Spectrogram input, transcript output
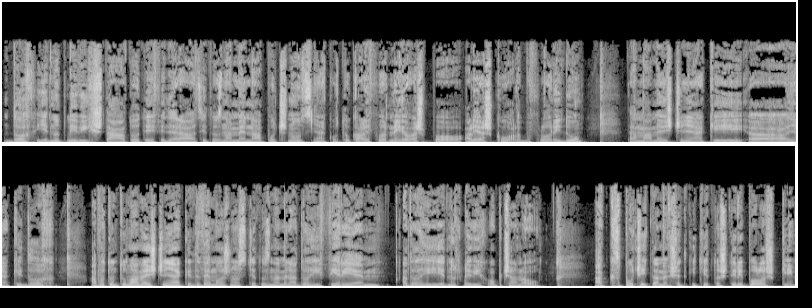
dlh jednotlivých štátov tej federácie, to znamená počnúť nejakou to Kaliforniou až po Aliašku alebo Floridu. Tam máme ešte nejaký, nejaký dlh. A potom tu máme ešte nejaké dve možnosti, to znamená dlhy firiem a dlhy jednotlivých občanov. Ak spočítame všetky tieto štyri položky,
